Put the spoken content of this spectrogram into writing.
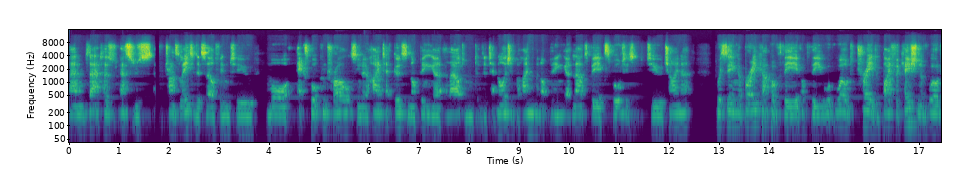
And that has, has translated itself into more export controls, you know, high tech goods not being uh, allowed and the technology behind them are not being uh, allowed to be exported to China. We're seeing a breakup of the of the world trade, a bifurcation of world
